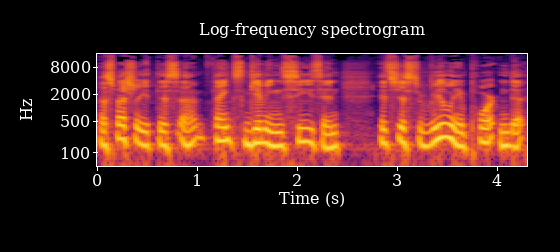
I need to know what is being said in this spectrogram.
especially at this uh, Thanksgiving season, it's just really important that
